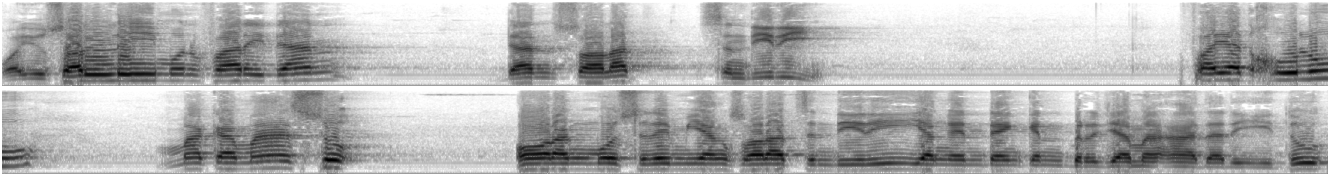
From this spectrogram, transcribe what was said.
Wa yusalli munfaridan dan sholat sendiri. Fayadkhulu maka masuk orang muslim yang sholat sendiri yang endengkan berjamaah tadi itu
